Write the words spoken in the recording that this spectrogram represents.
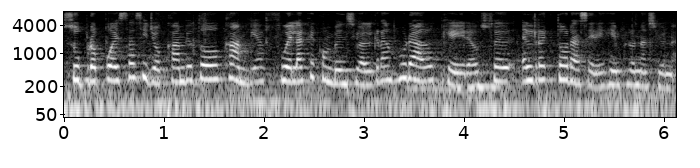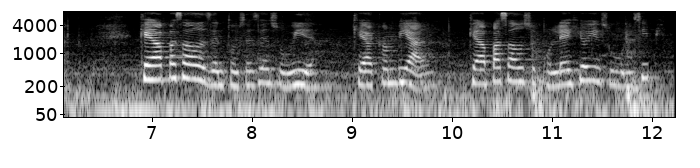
Su propuesta Si yo cambio, todo cambia fue la que convenció al gran jurado que era usted el rector a ser ejemplo nacional. ¿Qué ha pasado desde entonces en su vida? ¿Qué ha cambiado? ¿Qué ha pasado en su colegio y en su municipio?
